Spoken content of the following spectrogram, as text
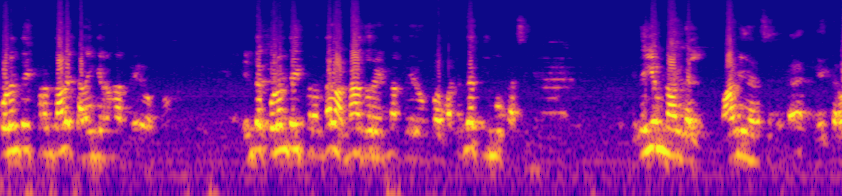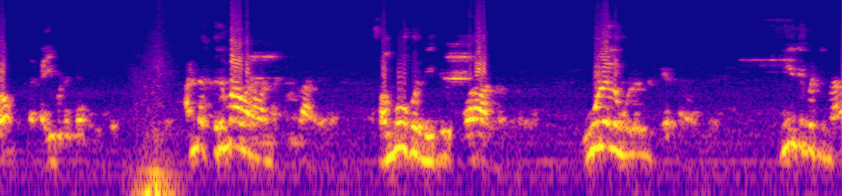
குழந்தை பிறந்தாலும் கலைஞர் தான் பேர் வைப்போம். எந்த குழந்தை பிறந்தாலும் அண்ணாதுரை என்ன பேர் வைப்போம். மட்டும்தான் திமுக செய்யும் இதையும் நாங்கள் மாநில அரசு கிட்ட கேட்கிறோம். இதை கைவிடுங்க. அண்ணன் திருமாவளவன் சொல்றாரு? சமூக நீதி போராட்டம் ஊழல் ஊழல் கேட்கிறவங்க நீதிபதி மேல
